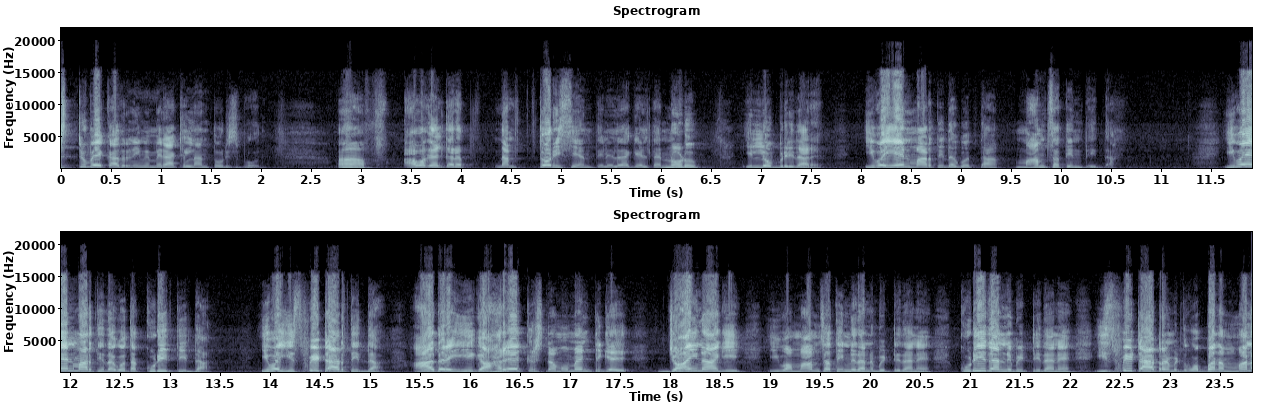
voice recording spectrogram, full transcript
ಎಷ್ಟು ಬೇಕಾದರೂ ನೀವು ಮಿರಾಕಲ್ ನಾನು ತೋರಿಸ್ಬೋದು. ಆವಾಗ ಹೇಳ್ತಾರೆ, ನಾನು ತೋರಿಸಿ ಅಂತೇಳಿ ಹೇಳಿದಾಗ ಹೇಳ್ತಾರೆ, ನೋಡು ಇಲ್ಲೊಬ್ಬರಿದ್ದಾರೆ ಇವ ಏನು ಮಾಡ್ತಿದ್ದ ಗೊತ್ತಾ? ಮಾಂಸ ತಿಂತಿದ್ದ. ಇವ ಏನು ಮಾಡ್ತಿದ್ದ ಗೊತ್ತಾ? ಕುಡಿತಿದ್ದ. ಇವ ಇಸ್ಪೀಟ್ ಆಡ್ತಿದ್ದ. ಆದರೆ ಈಗ ಹರೇ ಕೃಷ್ಣ ಮೂಮೆಂಟಿಗೆ ಜಾಯಿನ್ ಆಗಿ ಇವ ಮಾಂಸ ತಿನ್ನದನ್ನು ಬಿಟ್ಟಿದ್ದಾನೆ, ಕುಡಿದನ್ನು ಬಿಟ್ಟಿದ್ದಾನೆ, ಇಸ್ಪೀಟ್ ಆಟ ಬಿಟ್ಟು ಒಬ್ಬನ ಮನ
